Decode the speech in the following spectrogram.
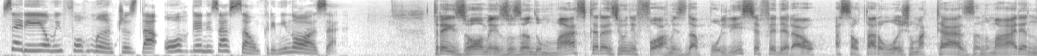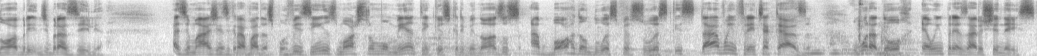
seriam informantes da organização criminosa. Três homens usando máscaras e uniformes da Polícia Federal assaltaram hoje uma casa numa área nobre de Brasília. As imagens gravadas por vizinhos mostram o momento em que os criminosos abordam duas pessoas que estavam em frente à casa. O morador é um empresário chinês.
